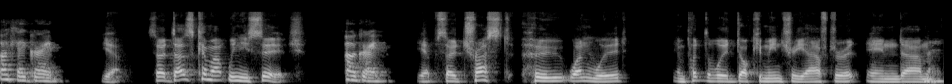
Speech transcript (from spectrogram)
okay, great. Yeah. So it does come up when you search. Oh, great. Yep. So Trust Who, one word, and put the word documentary after it, and um, Right.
